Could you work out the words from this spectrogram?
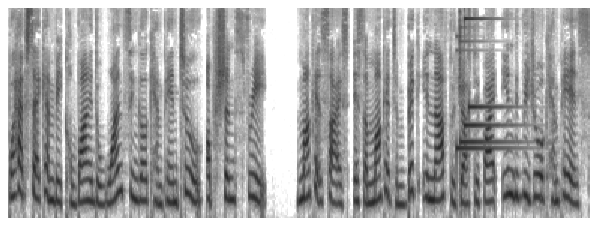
Perhaps that can be combined into one single campaign too. Option three, market size. Is the market big enough to justify individual campaigns?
